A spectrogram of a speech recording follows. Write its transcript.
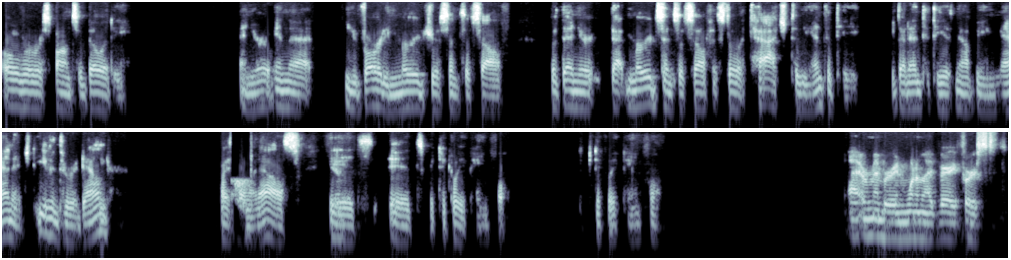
over responsibility and you're in that, you've already merged your sense of self, but then your that merged sense of self is still attached to the entity that entity is now being managed, even through a downturn, by someone else, yeah. it's it's particularly painful. It's particularly painful. I remember in one of my very first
